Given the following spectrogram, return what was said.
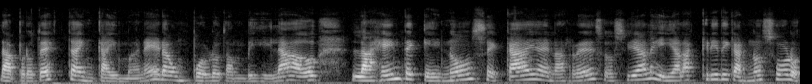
La protesta en Caimanera, un pueblo tan vigilado, la gente que no se calla en las redes sociales y ya las críticas no solo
